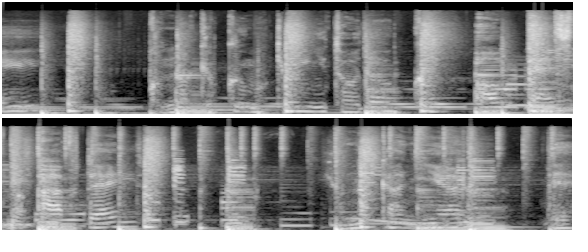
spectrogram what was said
し。いこの曲も君に届く。OS のアップデート夜中にやるって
